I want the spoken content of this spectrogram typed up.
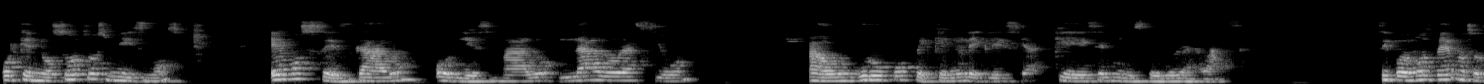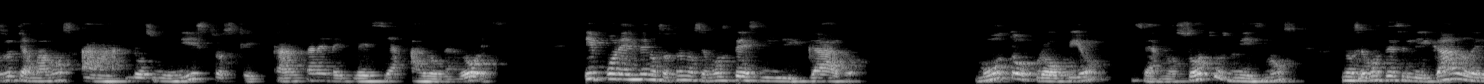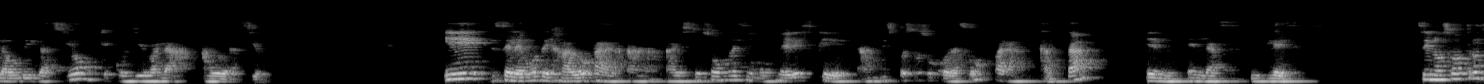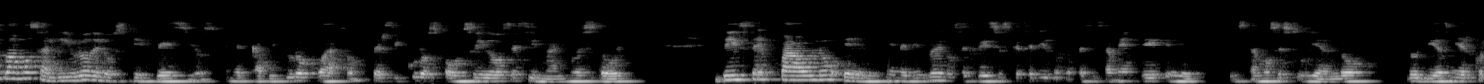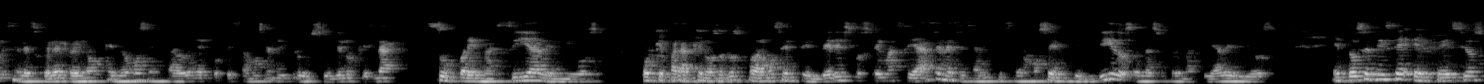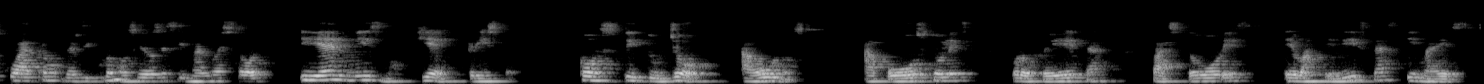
porque nosotros mismos hemos sesgado o diezmado la adoración a un grupo pequeño en la iglesia que es el ministerio de alabanza. Si podemos ver, nosotros llamamos a los ministros que cantan en la iglesia adoradores. Y por ende nosotros nos hemos desligado mutuo propio, o sea, nosotros mismos nos hemos desligado de la obligación que conlleva la adoración y se le hemos dejado a, estos hombres y mujeres que han dispuesto su corazón para cantar en, en las iglesias. Si nosotros vamos al libro de los Efesios, en el capítulo 4, versículos 11 y 12, si mal no estoy, dice Pablo en, en el libro de los Efesios, que es el libro que precisamente eh, estamos estudiando los días miércoles en la Escuela del Reino, que no hemos entrado en él porque estamos en la introducción de lo que es la supremacía de Dios, porque para que nosotros podamos entender estos temas se hace necesario que seamos entendidos en la supremacía de Dios. Entonces dice Efesios 4, versículos 11 y 12, si mal no estoy, y él mismo, ¿quién? Cristo, constituyó a unos apóstoles, profetas, pastores, evangelistas y maestros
